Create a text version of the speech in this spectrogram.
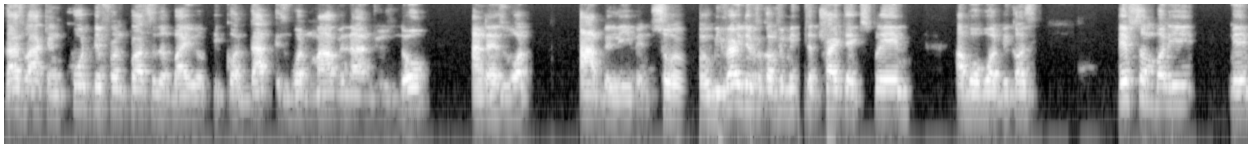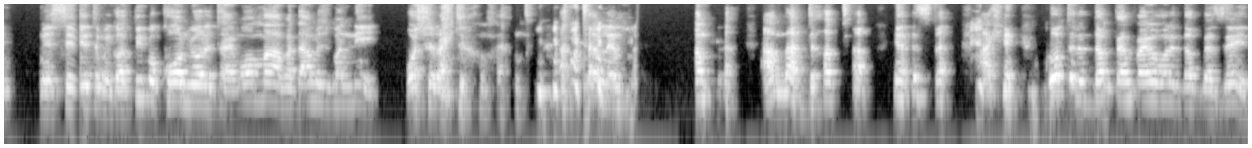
That's why I can quote different parts of the Bible because that is what Marvin Andrews know, and that's what I believe in. So it will be very difficult for me to try to explain about what because if somebody may may say to me, because people call me all the time, oh Marv, I damaged my knee. What should I do? I'm telling them, I'm, I'm not doctor. You understand? I can go to the doctor and find out what the doctor says.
